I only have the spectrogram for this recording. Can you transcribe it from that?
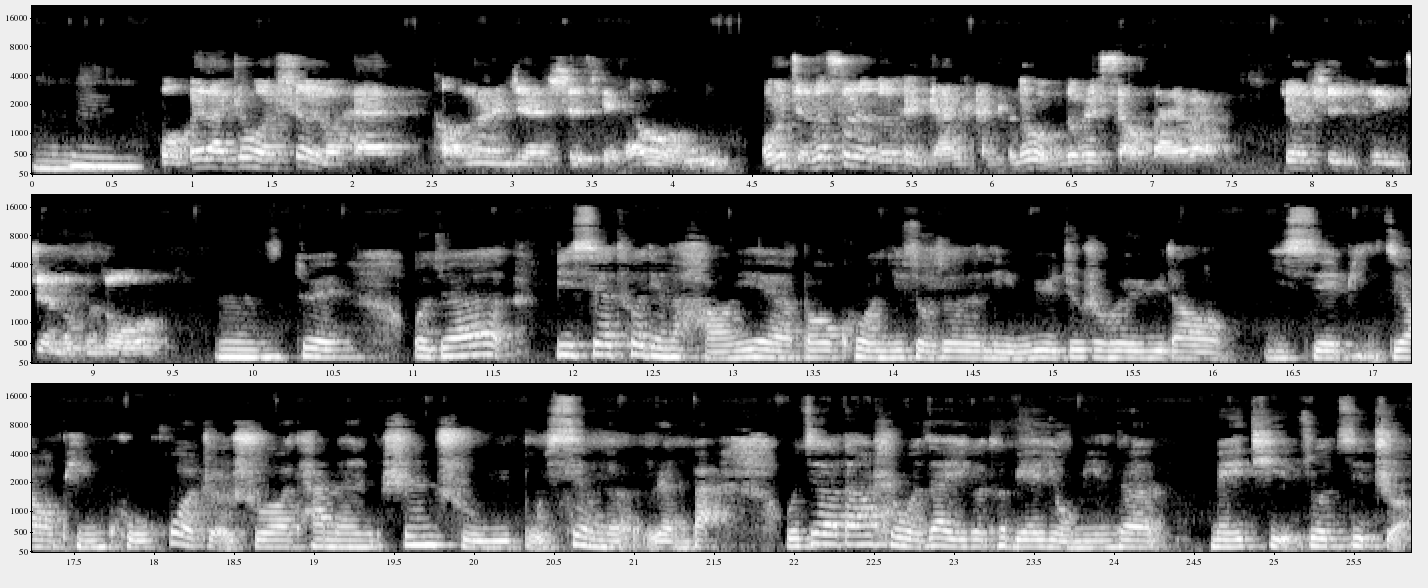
嗯，我回来跟我舍友还讨论这件事情，然后我们我们整个宿舍都很感慨，可能我们都是小白吧，就是事情见的不多。嗯，对，我觉得一些特定的行业，包括你所做的领域，就是会遇到一些比较贫苦，或者说他们身处于不幸的人吧。我记得当时我在一个特别有名的媒体做记者，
